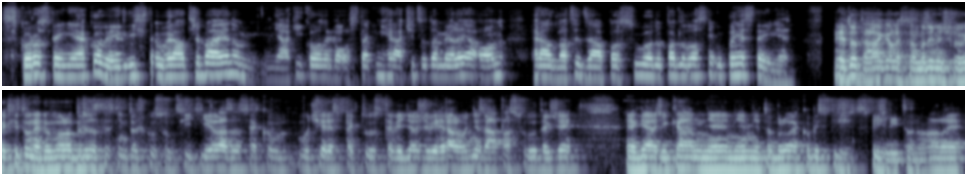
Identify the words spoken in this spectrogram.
skoro stejně jako vy, když jste uhrál třeba jenom nějaký kolo nebo ostatní hráči, co tam měli a on hrál 20 zápasů a dopadl vlastně úplně stejně. Je to tak, ale samozřejmě člověk si to nedovolil, protože zase s ním trošku soucítil a zase jako vůči respektu jste věděl, že vyhrál hodně zápasů, takže jak já říkám, mě, mě, mě to bylo jakoby spíš, spíš líto, no, ale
